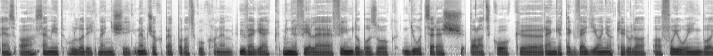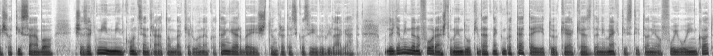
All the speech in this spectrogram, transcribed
ez a szemét hulladék mennyiség. Nem csak PET palackok, hanem üvegek, mindenféle fémdobozok, gyógyszeres palackok, rengeteg vegyi anyag kerül a, a folyóinkba és a tiszába, és ezek mind-mind koncentráltan bekerülnek a tengerbe, és tönkreteszik az élővilágát. De ugye minden a forrástól indul ki, tehát nekünk a tetejétől kell kezdeni megtisztítani a folyóinkat,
